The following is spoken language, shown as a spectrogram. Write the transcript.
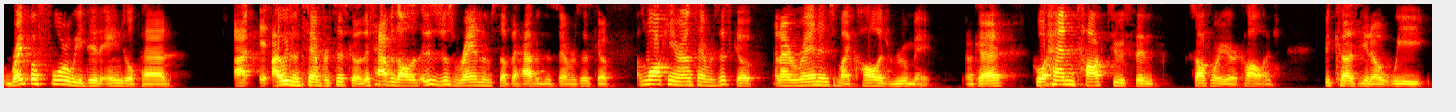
Right before we did AngelPad, I, I was in San Francisco. This happens all. This is just random stuff that happens in San Francisco. I was walking around San Francisco and I ran into my college roommate. Okay, who I hadn't talked to since sophomore year of college because you know we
